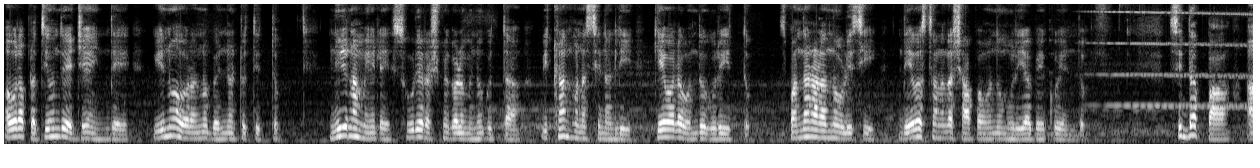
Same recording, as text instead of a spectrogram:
ಅವರ ಪ್ರತಿಯೊಂದು ಹೆಜ್ಜೆಯ ಹಿಂದೆ ಏನೋ ಅವರನ್ನು ಬೆನ್ನಟ್ಟುತ್ತಿತ್ತು. ನೀರಿನ ಮೇಲೆ ಸೂರ್ಯರಶ್ಮಿಗಳು ಮಿನುಗುತ್ತಾ ವಿಕ್ರಾಂತ್ ಮನಸ್ಸಿನಲ್ಲಿ ಕೇವಲ ಒಂದು ಗುರಿ ಇತ್ತು. ಸ್ಪಂದನಗಳನ್ನು ಉಳಿಸಿ ದೇವಸ್ಥಾನದ ಶಾಪವನ್ನು ಮುರಿಯಬೇಕು ಎಂದು. ಸಿದ್ದಪ್ಪ ಆ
